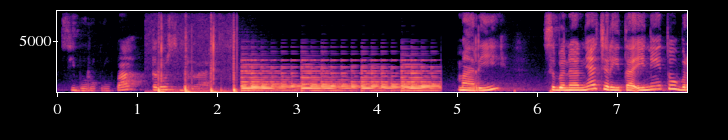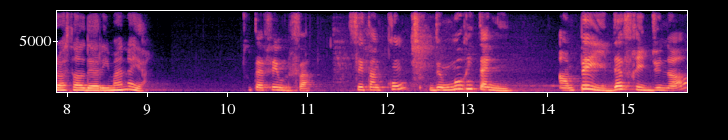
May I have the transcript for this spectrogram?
si buruk rupa terus berlari. Mari, sebenarnya cerita ini tuh berasal dari mana ya? Tout à fait, Ulfa. C'est un conte de Mauritanie, un pays d'Afrique du Nord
